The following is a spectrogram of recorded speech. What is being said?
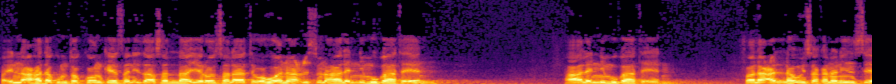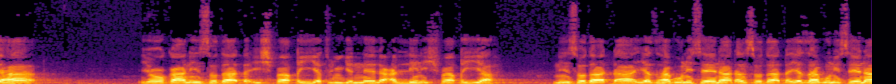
فإن أحدكم تكون كيسا إذا صلى يرو صلاة وهو ناعس مقاتئن حال إني مقاتئن فلعله إذا كان ننسيها يوكان صداد إشفاقية جنة لعل إشفاقية نين صداد يذهب نسينا دان صداد يذهب نسينا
